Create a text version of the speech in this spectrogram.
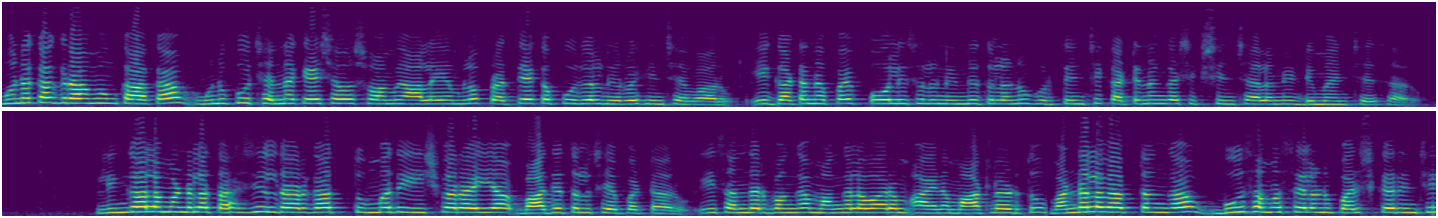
మునక గ్రామం కాక మునుపు చెన్నకేశవ స్వామి ఆలయంలో ప్రత్యేక పూజలు నిర్వహించేవారు. ఈ ఘటనపై పోలీసులు నిందితులను గుర్తించి కఠినంగా శిక్షించాలని డిమాండ్ చేశారు. లింగాల మండల తహసీల్దార్గా తుమ్మది ఈశ్వరయ్య బాధ్యతలు చేపట్టారు. ఈ సందర్భంగా మంగళవారం ఆయన మాట్లాడుతూ మండల వ్యాప్తంగా భూ సమస్యలను పరిష్కరించి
